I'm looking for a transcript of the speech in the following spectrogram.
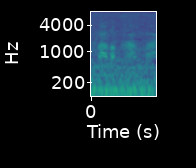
ปลาบักขามขา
